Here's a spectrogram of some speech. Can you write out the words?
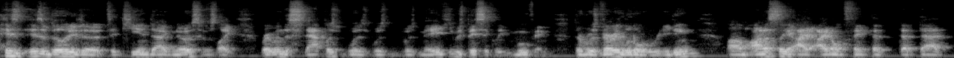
his his ability to, to key and diagnose it was like right when the snap was was was was made, he was basically moving. There was very little reading. Um, honestly, I, I don't think that that that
